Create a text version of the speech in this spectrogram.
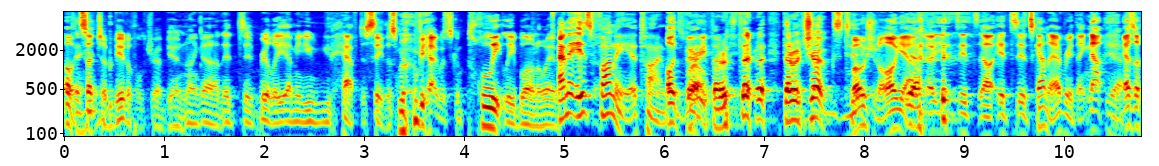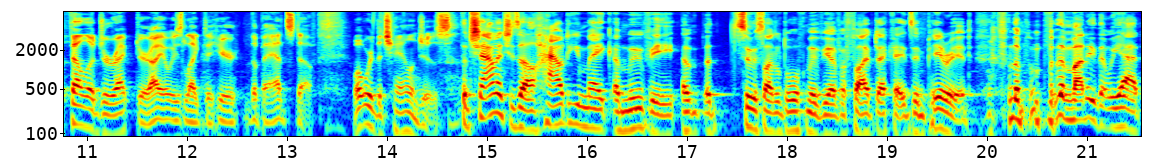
Oh, it's him. such a beautiful tribute. My God, it, it really. I mean, you, you have to see this movie. I was completely blown away. and it is funny at times. Oh, it's very well. there, there, are, there are jokes too. Emotional. Oh yeah, yeah. it's it's, uh, it's it's kind of everything. Now, yeah. as a fellow director, I always like to hear the bad stuff. What were the challenges? The challenges are how do you make a movie, a, a suicidal dwarf movie over five decades in period for the for the money that we had.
